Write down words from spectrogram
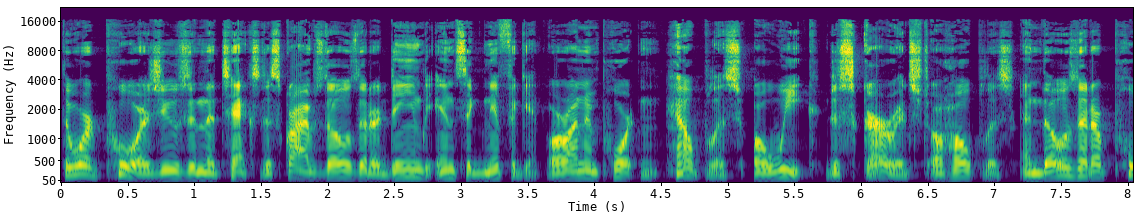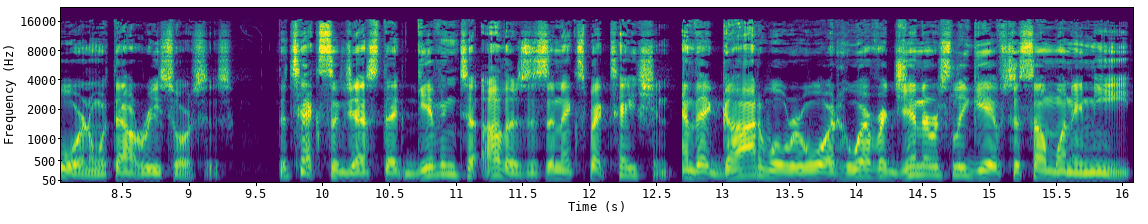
The word poor, as used in the text, describes those that are deemed insignificant or unimportant, helpless or weak, discouraged or hopeless, and those that are poor and without resources. The text suggests that giving to others is an expectation and that God will reward whoever generously gives to someone in need.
